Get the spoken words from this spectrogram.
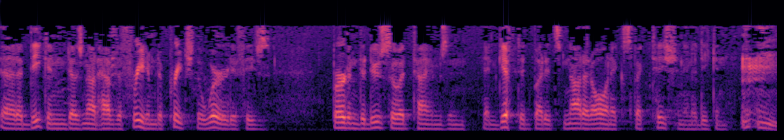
that a deacon does not have the freedom to preach the word if he's burdened to do so at times, and and gifted, but it's not at all an expectation in a deacon. and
